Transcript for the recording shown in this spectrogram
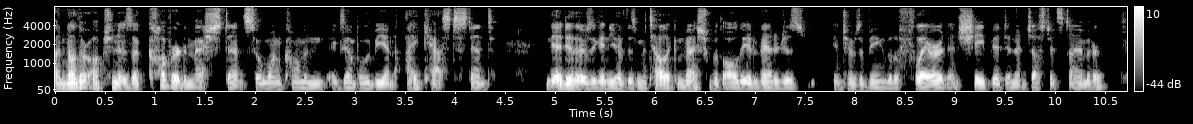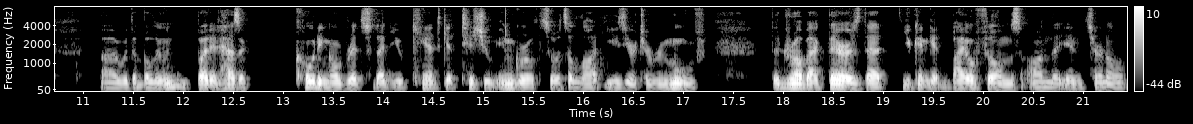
another option is a covered mesh stent. So one common example would be an iCast stent. The idea there is again you have this metallic mesh with all the advantages in terms of being able to flare it and shape it and adjust its diameter uh, with a balloon, but it has a coating over it so that you can't get tissue ingrowth, so it's a lot easier to remove. The drawback there is that you can get biofilms on the internal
